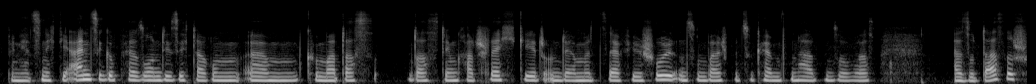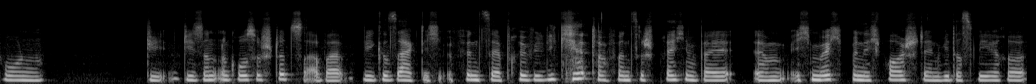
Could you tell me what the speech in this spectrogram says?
Ich bin jetzt nicht die einzige Person, die sich darum ähm, kümmert, dass, dass dem gerade schlecht geht und der mit sehr viel Schulden zum Beispiel zu kämpfen hat und sowas. Also das ist schon die, die sind eine große Stütze. Aber wie gesagt, ich finde es sehr privilegiert, davon zu sprechen, weil ähm, ich möchte mir nicht vorstellen, wie das wäre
